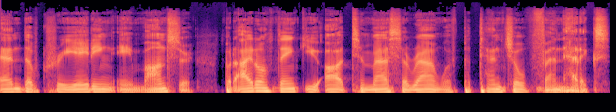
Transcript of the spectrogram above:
end up creating a monster, but I don't think you ought to mess around with potential fanatics.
